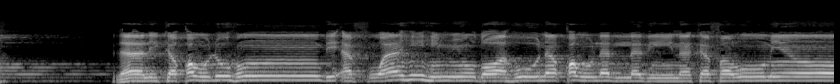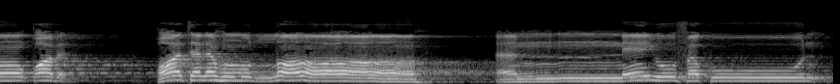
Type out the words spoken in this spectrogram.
ذلك قولهم بأفواههم يضاهون قول الذين كفروا من قبل. قاتلهم الله. أن يوفكون.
